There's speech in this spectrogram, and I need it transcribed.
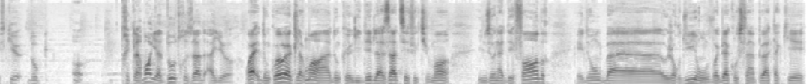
Est-ce que, donc, oh, très clairement, il y a d'autres ZAD ailleurs? Ouais, donc ouais, ouais clairement. hein. Donc euh, l'idée de la ZAD, c'est effectivement une zone à défendre. Et donc bah, aujourd'hui, on voit bien qu'on se fait un peu attaquer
